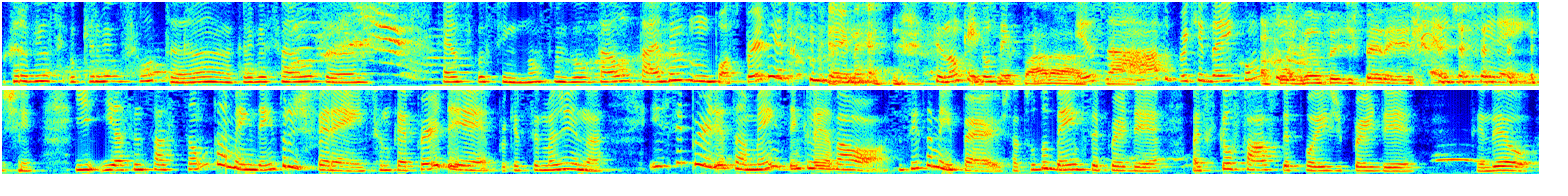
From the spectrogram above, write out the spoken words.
Eu quero ver, você- eu quero ver você lutando, eu quero ver a senhora lutando. Aí eu fico assim, nossa, mas voltar a lutar, eu não posso perder também, né? Você não quer, então você. Exato, porque daí como A você vai cobrança é diferente. é diferente. E, e a sensação também dentro é diferente. Você não quer perder. Porque você imagina. E se perder também, você tem que levar, ó. Se você também perde, tá tudo bem pra você perder. Mas o que eu faço depois de perder? Entendeu?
